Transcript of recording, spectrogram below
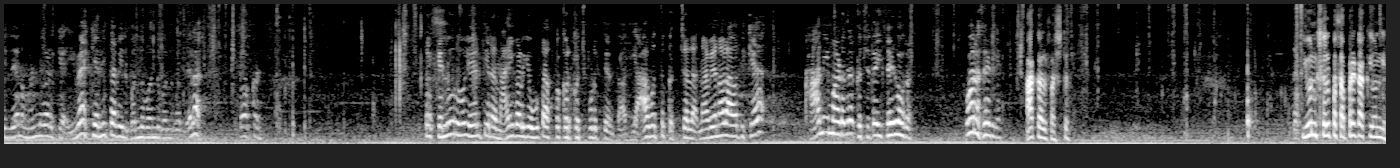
ಇಲ್ಲೇನೋ ಮಣ್ಣುಗಳಕ್ಕೆ ಇವೇ ಕೆರಿತಾವೆ ಇಲ್ಲಿ ಬಂದು ಬಂದು ಬಂದು ಬಂದು ಎಲ್ಲ? ಕೆಲವರು ಹೇಳ್ತೀರಾ ನಾಯಿಗಳಿಗೆ ಊಟ ಹಾಕ್ಬೇಕಾದ್ರೆ ಕಚ್ಬಿಡುತ್ತೆ ಅಂತ. ಅದು ಯಾವತ್ತೂ ಕಚ್ಚಲ್ಲ. ನಾವೇನಾರು ಅದಕ್ಕೆ ಹಾನಿ ಮಾಡಿದ್ರೆ ಕಚ್ಚುತ್ತೆ ಈ ಸೈಡ್ ಹೋಗ ಹೋರ ಸೈಡ್ಗೆ ಹಾಕಲ್ ಫಸ್ಟ್ ಇವನ್ಗೆ ಸ್ವಲ್ಪ ಸಪ್ರೇಟ್ ಹಾಕಿ ಇವನ್ಗೆ.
